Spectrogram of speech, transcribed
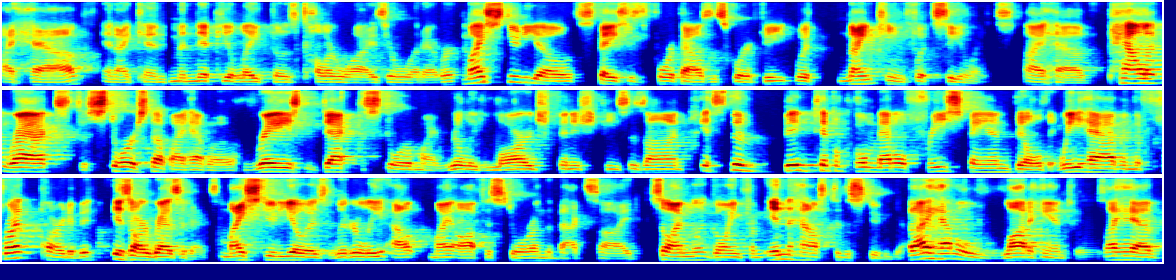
I have and I can manipulate those color wise or whatever. My studio space is 4,000 square feet with 19 foot ceilings. I have pallet racks to store stuff. I have a raised deck to store my really large finished pieces on. It's the big typical metal free span building. We have in the front part of it is our residence. My studio is literally out my office door on the backside. So I'm going from in the house to the studio. But I have a lot of hand tools. I have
